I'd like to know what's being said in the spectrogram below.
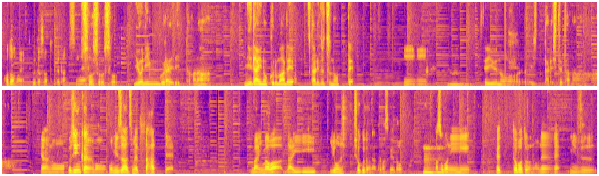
こともやってくださってたんですね。そうそうそう。4人ぐらいで行ったかな。2台の車で2人ずつ乗って、うんうん。いうん、っていうのを行ったりしてたな。やあの婦人会もお水集めてはって、まあ今は第4食堂になってますけど、うん、あそこにペットボトルのね、水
